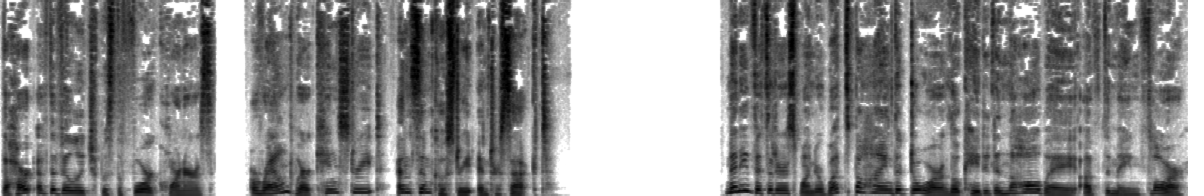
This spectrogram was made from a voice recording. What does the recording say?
The heart of the village was the Four Corners, around where King Street and Simcoe Street intersect. Many visitors wonder what's behind the door located in the hallway of the main floor.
